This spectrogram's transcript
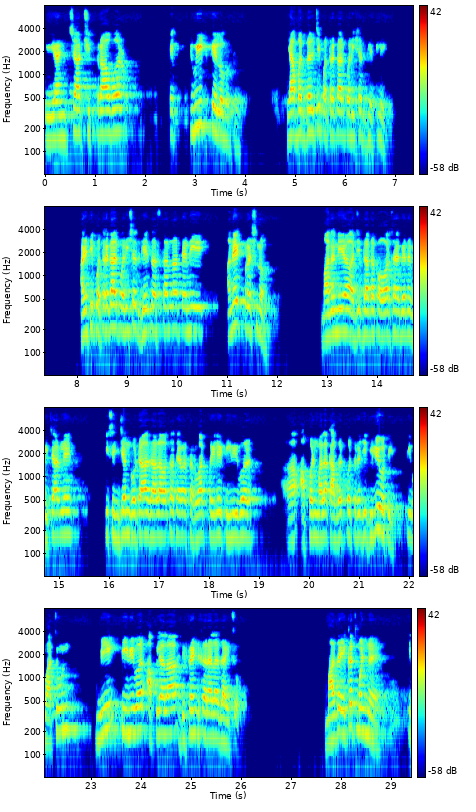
यांच्या चित्रावर एक ट्विट केलं होतं याबद्दलची पत्रकार परिषद घेतली. आणि ती पत्रकार परिषद घेत असताना त्यांनी अनेक प्रश्न माननीय अजितदादा पवारसाहेब यांना विचारले. की सिंचन घोटाळा झाला होता तेव्हा सर्वात पहिले टी व्हीवर आपण मला कागदपत्र जी दिली होती ती वाचून मी टी व्हीवर आपल्याला डिफेंड करायला जायचो. माझं एकच म्हणणं आहे की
